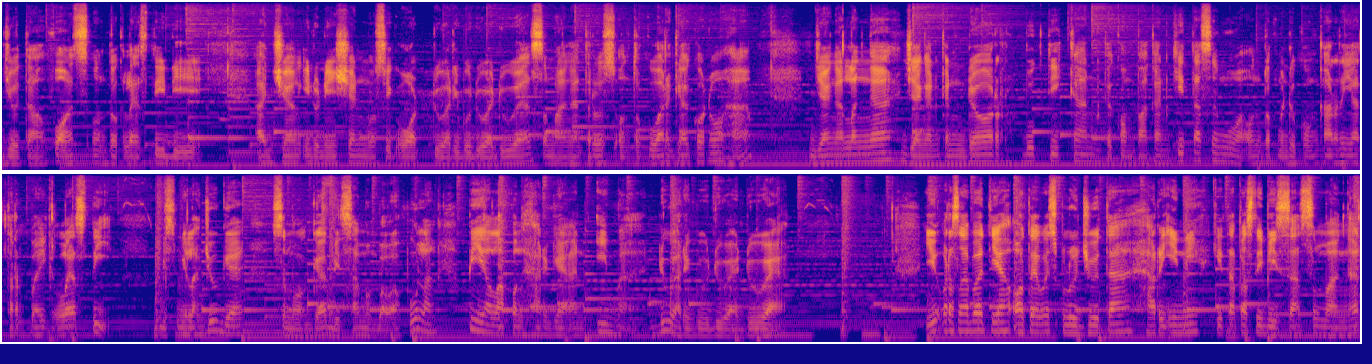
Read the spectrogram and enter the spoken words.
juta votes untuk Lesti di ajang Indonesian Music Award 2022 Semangat terus untuk warga Konoha. Jangan lengah, jangan kendor, buktikan kekompakan kita semua untuk mendukung karya terbaik Lesti. Bismillah juga, semoga bisa membawa pulang piala penghargaan IMA 2022 Yuk persahabat ya, OTW 10 juta hari ini kita pasti bisa semangat,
